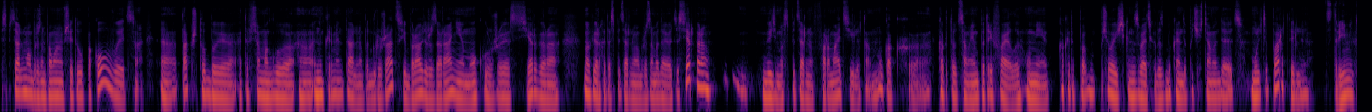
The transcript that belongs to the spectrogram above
специальным образом, по-моему, все это упаковывается э, так, чтобы это все могло э, инкрементально подгружаться, и браузер заранее мог уже с сервера, ну, во-первых, это специальным образом выдается с сервера, видимо, в специальном формате или там, ну, как, э, как тот самый mp3-файлы эм умеют. Как это по-человечески называется, когда с бэкэнда по частям отдаются? Мультипарт или Стримить?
